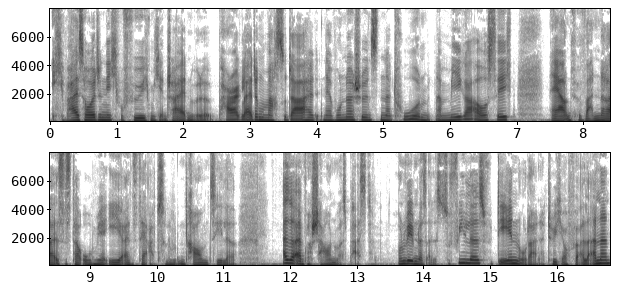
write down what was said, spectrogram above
Ich weiß heute nicht, wofür ich mich entscheiden würde. Paragliding machst du da halt in der wunderschönsten Natur und mit einer mega Aussicht. Naja, und für Wanderer ist es da oben ja eh eins der absoluten Traumziele. Also einfach schauen, was passt. Und wem das alles zu viel ist, für den oder natürlich auch für alle anderen,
